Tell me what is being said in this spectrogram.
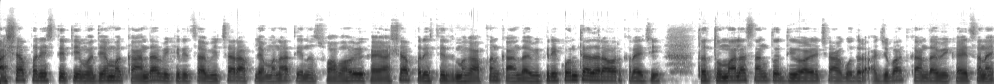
अशा परिस्थितीमध्ये मग कांदा विक्रीचा विचार आपल्या मनात येणं स्वाभाविक आहे. अशा परिस्थितीत मग आपण कांदा विक्री कोणत्या दरावर करायची? तर तुम्हाला सांगतो दिवाळीच्या अगोदर अजिबात कांदा विकायचा नाही.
